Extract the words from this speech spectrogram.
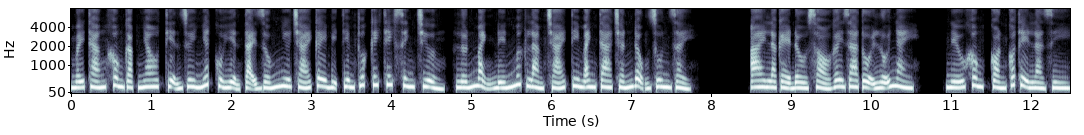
Mấy tháng không gặp nhau thiện duy nhất của hiện tại giống như trái cây bị tiêm thuốc kích thích sinh trưởng, lớn mạnh đến mức làm trái tim anh ta chấn động run rẩy. Ai là kẻ đầu sỏ gây ra tội lỗi này? Nếu không còn có thể là gì?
